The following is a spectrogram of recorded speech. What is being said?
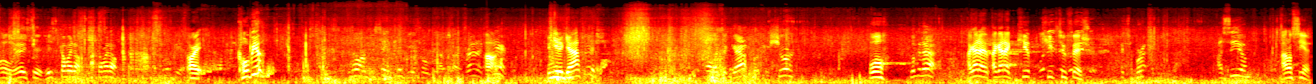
Oh, hey, shit. He's coming up. He's coming up. All right, cobia? No, I'm just saying could be a cobia. I'm sorry. Brandon, come ah. here. You need a gaff? Oh, it's a gaffer for sure. Well, Look at that. I gotta, I gotta keep, keep two fish. It's Bra- I see him I don't see it.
